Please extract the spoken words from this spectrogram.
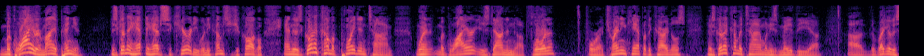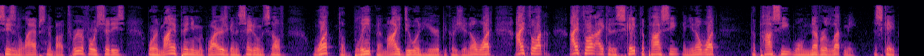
McGwire, in my opinion, is going to have to have security when he comes to Chicago, and there's going to come a point in time when McGwire is down in uh, Florida for a training camp of the Cardinals. There's going to come a time when he's made the uh, uh, the regular season lapse in about three or four cities, where, in my opinion, McGwire is going to say to himself, "What the bleep am I doing here?" Because you know what? I thought I thought I could escape the posse, and you know what? The posse will never let me escape.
